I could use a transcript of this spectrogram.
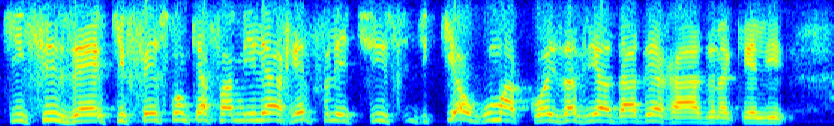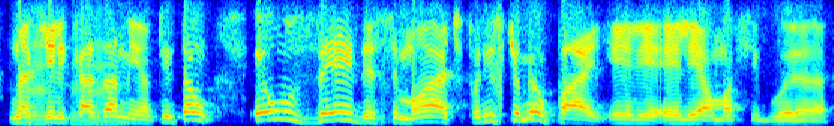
que fizer, que fez com que a família refletisse de que alguma coisa havia dado errado naquele naquele uhum. casamento. Então, eu usei desse mote, por isso que o meu pai, ele, ele é uma figura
